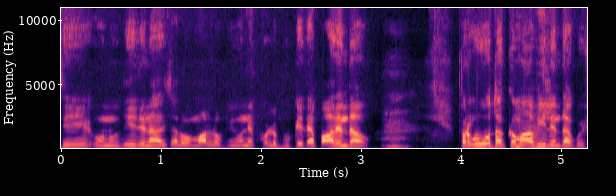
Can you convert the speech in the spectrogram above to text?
ਤੇ ਉਹਨੂੰ ਦੇ ਦੇਣਾ। ਚਲੋ ਮੰਨ ਲਓ ਵੀ ਉਹਨੇ ਫੁੱਲ ਬੂਟੇ ਤਾਂ ਪਾ ਦਿੰਦਾ ਉਹ। ਪਰ ਉਹ ਤਾਂ ਕਮਾ ਵੀ ਲੈਂਦਾ ਕੁਝ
